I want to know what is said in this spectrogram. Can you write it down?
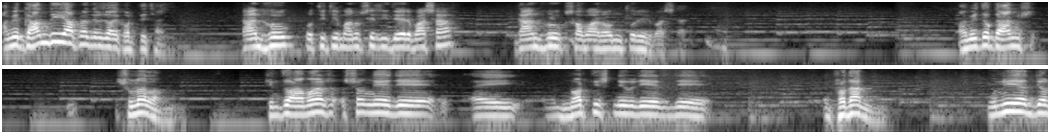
আমি গান দিয়ে আপনাদের জয় করতে চাই। গান হোক প্রতিটি মানুষের হৃদয়ের ভাষা গান হোক সবার অন্তরের ভাষা আমি তো গান শোনালাম। কিন্তু আমার সঙ্গে যে এই নর্থ ইস্ট নিউজের যে প্রধান উনি একজন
